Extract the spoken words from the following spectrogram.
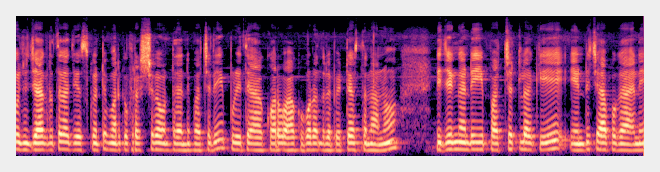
కొంచెం జాగ్రత్తగా చేసుకుంటే మనకు ఫ్రెష్గా ఉంటుందండి పచ్చడి. ఇప్పుడైతే ఆ కొరవ ఆకు కూడా అందులో పెట్టేస్తున్నాను. నిజంగా అండి ఈ పచ్చట్లోకి ఎండు చేప కానీ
